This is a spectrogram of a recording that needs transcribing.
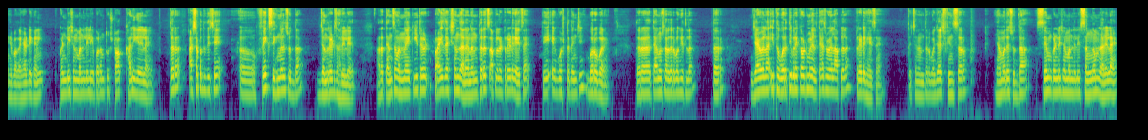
हे बघा ह्या ठिकाणी कंडिशन बनलेली आहे परंतु स्टॉक खाली गेलेला आहे. तर अशा पद्धतीचे फेक सिग्नलसुद्धा जनरेट झालेले आहेत. आता त्यांचं म्हणणं आहे की इथं प्राईज ॲक्शन झाल्यानंतरच आपल्याला ट्रेड घ्यायचा आहे. ते एक गोष्ट त्यांची बरोबर आहे. तर त्यानुसार जर बघितलं तर ज्यावेळेला इथं वरती ब्रेकआउट मिळेल त्याच वेळेला आपल्याला ट्रेड घ्यायचा आहे. त्याच्यानंतर बजाज फिन्सर ह्यामध्ये सुद्धा सेम कंडिशन बनलेली संगम झालेला आहे.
